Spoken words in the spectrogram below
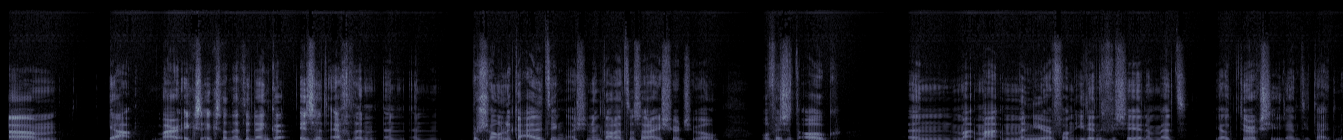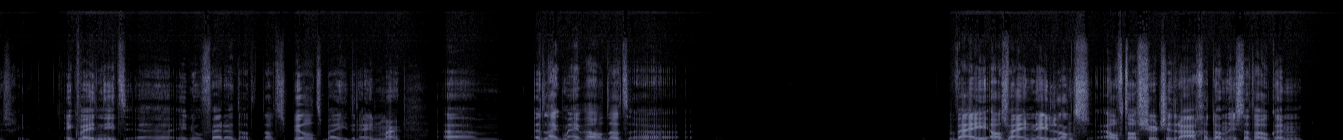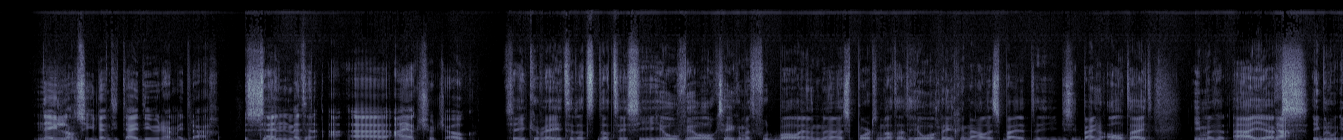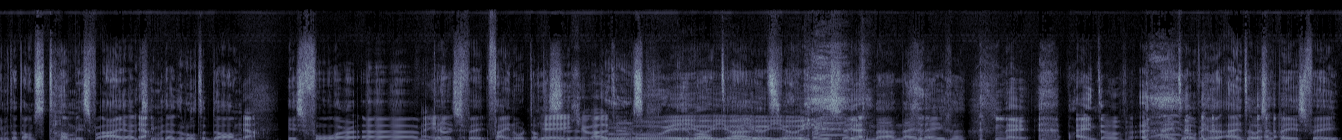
Ehm, ja, maar ik, ik zat net te denken, is het echt een, een, een persoonlijke uiting als je een Galatasaray shirtje wil? Of is het ook een ma- ma- manier van identificeren met jouw Turkse identiteit misschien. Ik weet niet eh, in hoeverre dat, dat speelt bij iedereen, maar ehm, het lijkt mij wel dat eh, wij, als wij een Nederlands elftal shirtje dragen, dan is dat ook een Nederlandse identiteit die we daarmee dragen. Zeker, En met een eh, Ajax shirtje ook. zeker weten. Dat, dat is, zie je heel veel, ook zeker met voetbal en eh, sport, omdat het heel erg regionaal is. Bij het, je ziet bijna altijd iemand uit Ajax. Ik bedoel, iemand uit Amsterdam is voor Ajax. Ja. Iemand uit Rotterdam Ja. is voor ehm, Feyenoord, PSV. Feyenoord, dat is... Eh, Wouter. Oei, Iemand oei, oei, oei, oei. PSV vandaan, Nijmegen. Nee, Eindhoven. Eindhoven. Iemand uit Eindhoven is voor PSV.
